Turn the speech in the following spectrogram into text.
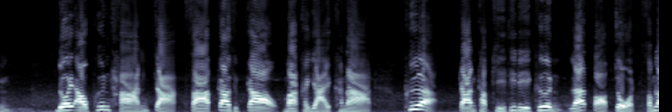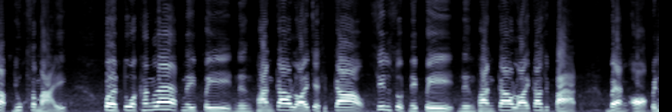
น โดยเอาพื้นฐานจากซาบ99 มาขยายขนาด เพื่อการขับขี่ที่ดีขึ้น และตอบโจทย์สำหรับยุคสมัย เปิดตัวครั้งแรกในปี 1979 สิ้นสุดในปี 1998 แบ่งออกเป็น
